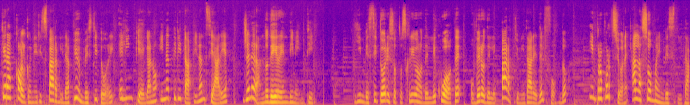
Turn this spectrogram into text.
che raccolgono i risparmi da più investitori e li impiegano in attività finanziarie generando dei rendimenti gli investitori sottoscrivono delle quote, ovvero delle parti unitarie del fondo, in proporzione alla somma investita.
